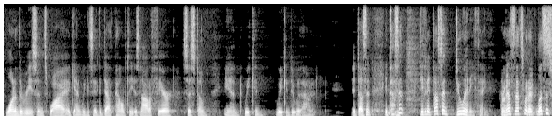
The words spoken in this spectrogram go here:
one of the reasons why, again, we can say the death penalty is not a fair system, and we can we can do without it. It doesn't. It doesn't, David. It doesn't do anything. And right. that's that's what. I, this is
